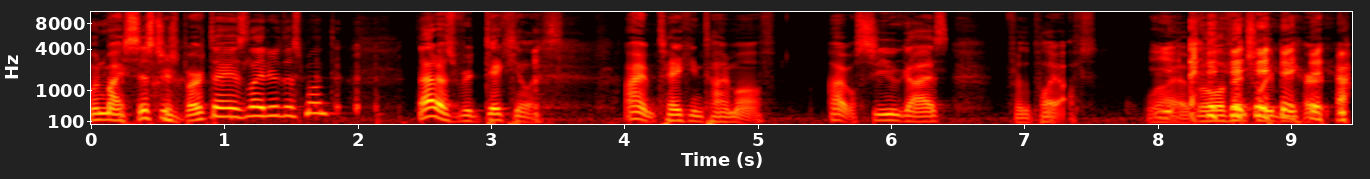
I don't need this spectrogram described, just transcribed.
when my sister's birthday is later this month? That is ridiculous. I am taking time off. I will see you guys for the playoffs, where I will eventually be hurt. Yeah.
